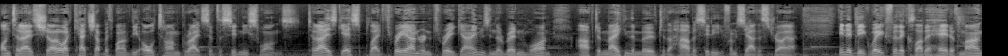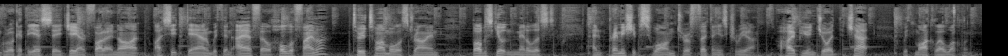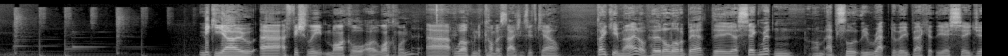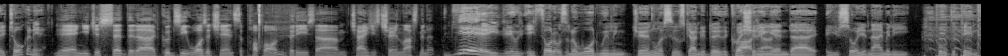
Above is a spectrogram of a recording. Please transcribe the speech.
On today's show, I catch up with one of the all time greats of the Sydney Swans. Today's guest played 303 games in the red and white after making the move to the Harbour City from South Australia. In a big week for the club ahead of Marn Grook at the SCG on Friday night, I sit down with an AFL Hall of Famer, two time All Australian, Bob Skilton medalist, and Premiership Swan to reflect on his career. I hope you enjoyed the chat with Michael O'Loughlin. Mickey O, uh, officially Michael O'Loughlin. Uh, welcome to Conversations with Cal. Thank you, mate. I've heard a lot about the uh, segment and I'm absolutely rapt to be back at the SCG talking here. Yeah, and you just said that uh, Goodsy was a chance to pop on, but he's um, changed his tune last minute. Yeah, he, he thought it was an award-winning journalist who was going to do the questioning, okay. and uh, he saw your name and he pulled the pin.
